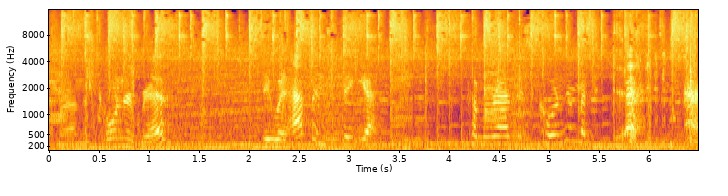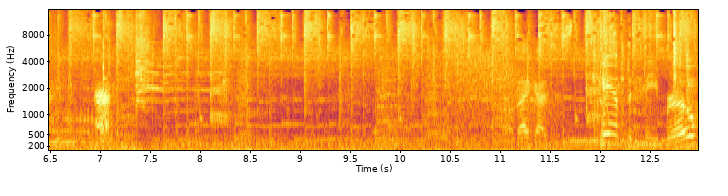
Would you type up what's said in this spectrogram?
Come around this corner, bruh. See what happens to ya. Come around this corner, but. Oh, that guy's just camping me, bro.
